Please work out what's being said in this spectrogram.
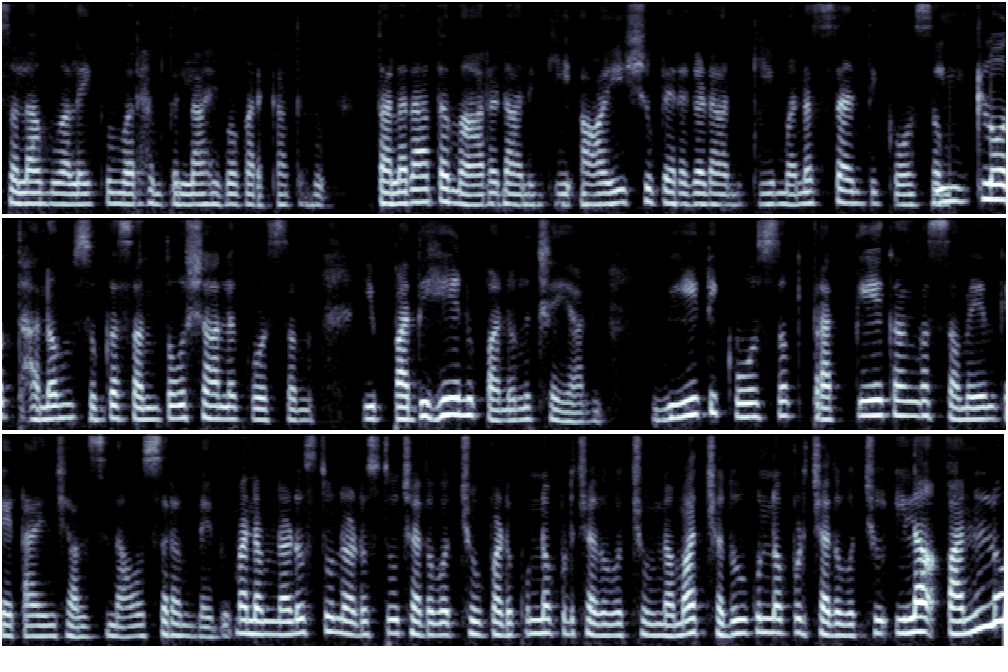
అస్సలం అలైకుం వరహమతుల్లాహి వబర్కాతుహు. తలరాత మారడానికి, ఆయుష్ పెరగడానికి, మనశ్శాంతి కోసం, ఇంట్లో ధనం, సుఖ సంతోషాల కోసం ఈ 15 పనులు చేయాలి. వీటి కోసం ప్రత్యేకంగా సమయం కేటాయించాల్సిన అవసరం లేదు. మనం నడుస్తూ, నడుస్తూ చదవచ్చు, పడుకున్నప్పుడు చదవచ్చు, నమాజ్ చదువుకున్నప్పుడు చదవచ్చు. ఇలా పనిలో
